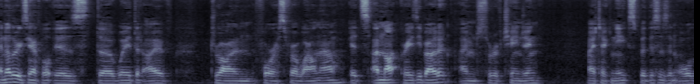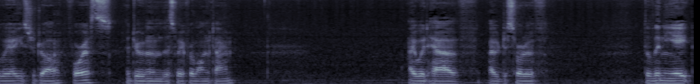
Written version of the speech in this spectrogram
Another example is the way that I've drawn forests for a while now. It's I'm not crazy about it. I'm sort of changing my techniques, but this is an old way I used to draw forests. I drew them this way for a long time. I would have I would just sort of delineate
